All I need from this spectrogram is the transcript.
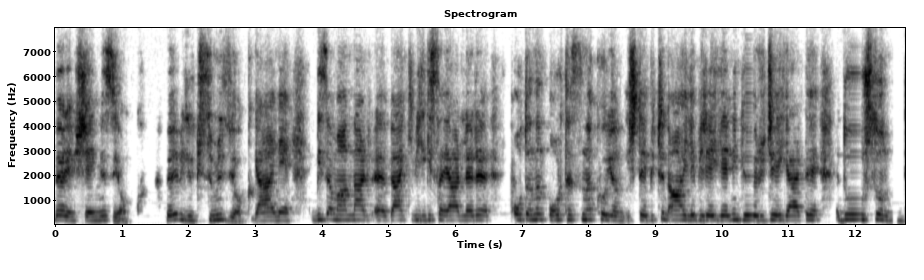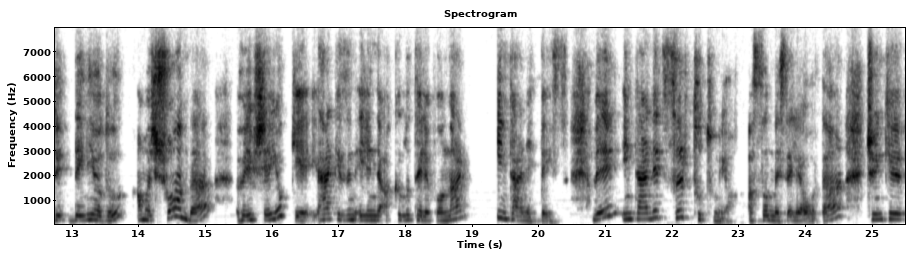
böyle bir şeyimiz yok. Böyle bir lüksümüz yok. Yani bir zamanlar e, belki bilgisayarları odanın ortasına koyun, işte bütün aile bireylerinin göreceği yerde dursun deniyordu. Ama şu anda öyle bir şey yok ki. Herkesin elinde akıllı telefonlar, internetteyiz. Ve internet sır tutmuyor. Asıl mesele orada. Çünkü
